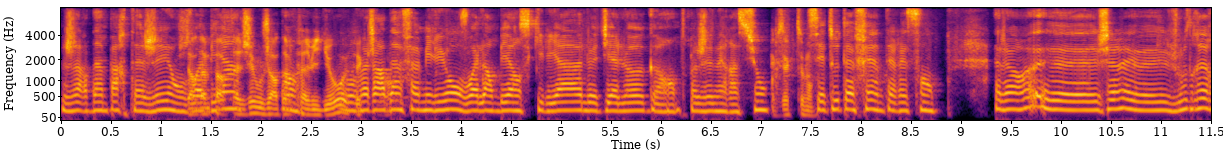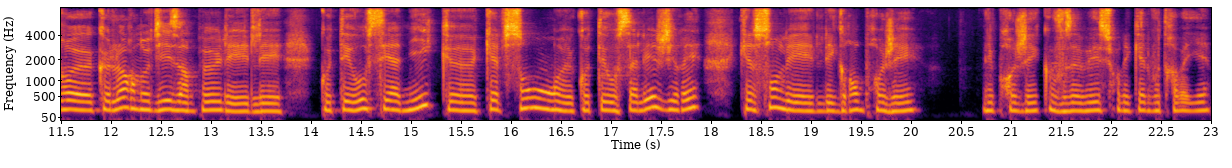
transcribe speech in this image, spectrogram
jardins partagés, on voit Jardins bien. partagés ou jardins Oh, familiaux, Au effectivement. jardin familiaux, on voit l'ambiance qu'il y a, le dialogue entre générations. Exactement. C'est tout à fait intéressant. Alors, euh, j'ai- euh, je voudrais que Laure nous dise un peu les, les côtés océaniques, euh, quels sont, euh, côté eau salée, je dirais, quels sont les, les grands projets, les projets que vous avez sur lesquels vous travaillez?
